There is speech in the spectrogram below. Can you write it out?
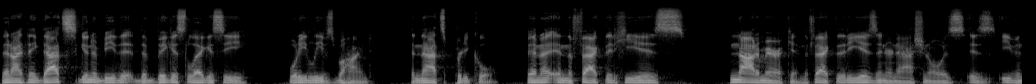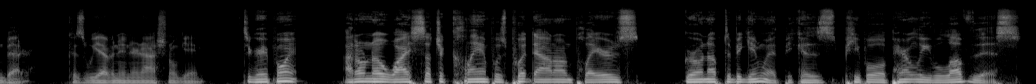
Then I think that's going to be the, the biggest legacy, what he leaves behind. And that's pretty cool. And, uh, and the fact that he is not American, the fact that he is international is, is even better because we have an international game. It's a great point. I don't know why such a clamp was put down on players growing up to begin with because people apparently love this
